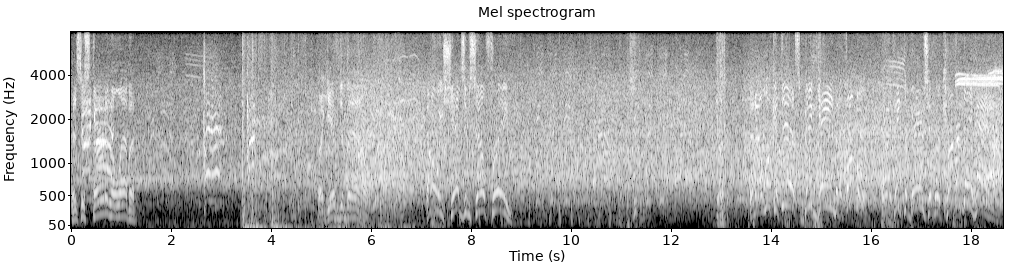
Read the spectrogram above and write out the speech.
This is third and 11. A give to Bell. Oh, he sheds himself free. And now look at this. Big gain, but a fumble. And I think the Bears have recovered. They have.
